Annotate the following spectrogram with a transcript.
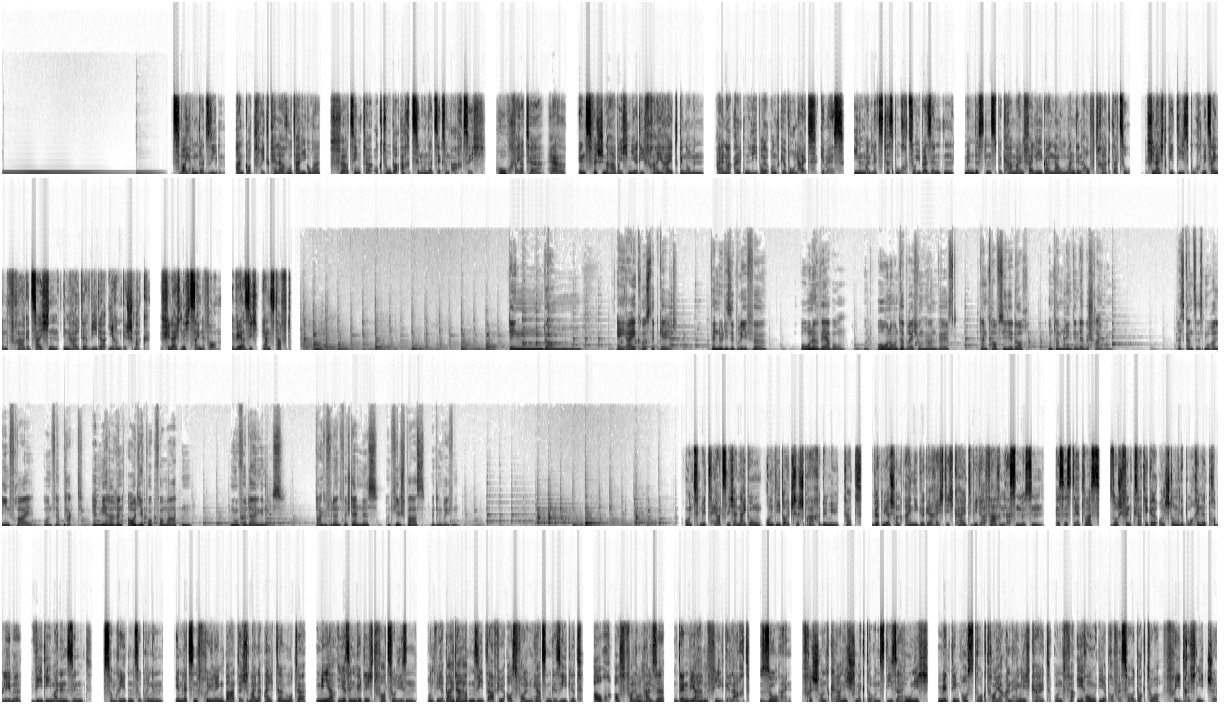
207 an Gottfried Keller Rutaligure, 14. Oktober 1886. Hochverehrter Herr, inzwischen habe ich mir die Freiheit genommen, einer alten Liebe und Gewohnheit gemäß, Ihnen mein letztes Buch zu übersenden, mindestens bekam mein Verleger Naumann den Auftrag dazu. Vielleicht geht dies Buch mit seinem Fragezeichen Inhalte wieder Ihren Geschmack, vielleicht nicht seine Form. Wer sich ernsthaft Ding dong. AI kostet Geld. Wenn du diese Briefe ohne Werbung und ohne Unterbrechung hören willst, dann kauf sie dir doch unterm Link in der Beschreibung. Das Ganze ist moralinfrei und verpackt in mehreren Audiobook-Formaten nur für deinen Genuss. Danke für dein Verständnis und viel Spaß mit den Briefen. und mit herzlicher Neigung um die deutsche Sprache bemüht hat, wird mir schon einige Gerechtigkeit widerfahren lassen müssen. Es ist etwas, so schwindsartige und stummgeborene Probleme, wie die meinen sind, zum Reden zu bringen. Im letzten Frühling bat ich meine alte Mutter, mir ihr Sinngedicht vorzulesen, und wir beide haben sie dafür aus vollem Herzen gesegnet, auch aus vollem Halse, denn wir haben viel gelacht, so rein, frisch und körnig schmeckte uns dieser Honig, mit dem Ausdruck treuer Anhänglichkeit und Verehrung Ihr Professor Dr. Friedrich Nietzsche.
